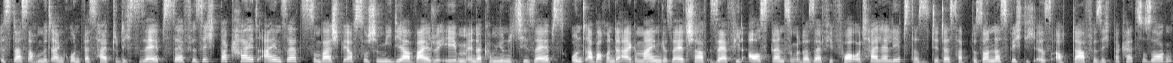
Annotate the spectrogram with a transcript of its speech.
Ist das auch mit ein Grund, weshalb du dich selbst sehr für Sichtbarkeit einsetzt, zum Beispiel auf Social Media, weil du eben in der Community selbst und aber auch in der allgemeinen Gesellschaft sehr viel Ausgrenzung oder sehr viel Vorurteil erlebst, dass es dir deshalb besonders wichtig ist, auch da für Sichtbarkeit zu sorgen?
